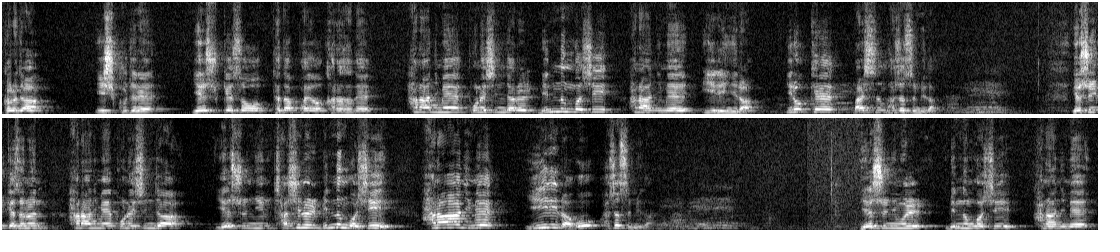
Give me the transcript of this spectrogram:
그러자 29절에 예수께서 대답하여 가라사대 하나님의 보내신 자를 믿는 것이 하나님의 일이니라 이렇게 말씀하셨습니다. 예수님께서는 하나님의 보내신 자 예수님 자신을 믿는 것이 하나님의 일이라고 하셨습니다. 예수님을 믿는 것이 하나님의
